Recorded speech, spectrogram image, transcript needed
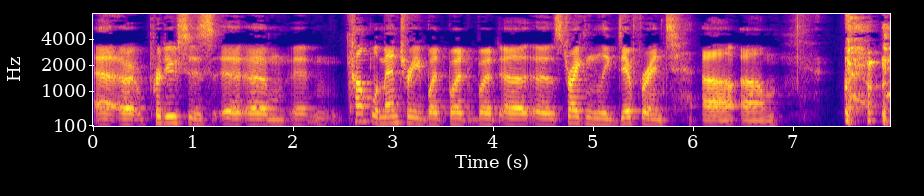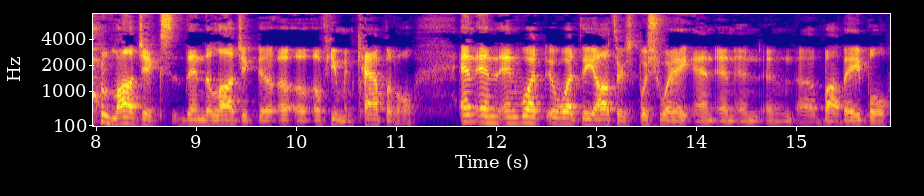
uh, uh produces uh, um, complementary but but but strikingly different um, logics than the logic of, of, human capital. And, and, and what, what the authors Bushway and, and, and, and Bob Apel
